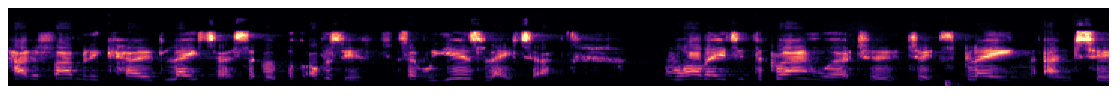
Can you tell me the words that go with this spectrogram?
had a family code later, obviously several years later, while they did the groundwork to, to explain and to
